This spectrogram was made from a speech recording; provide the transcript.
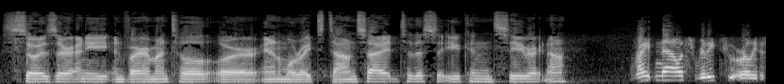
So, is there any environmental or animal rights downside to this that you can see right now? Right now, it's really too early to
